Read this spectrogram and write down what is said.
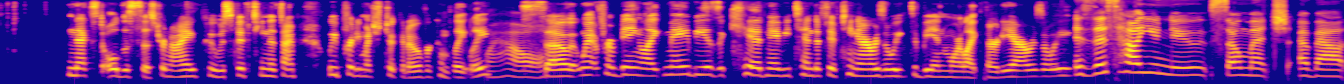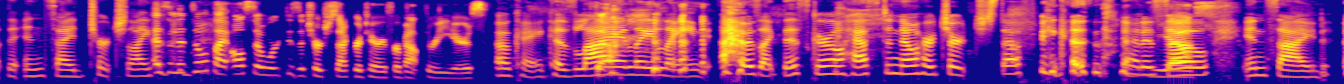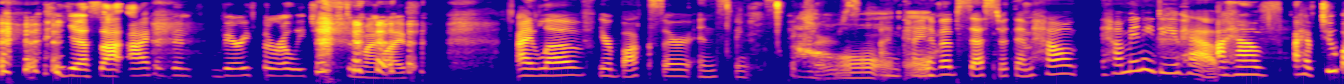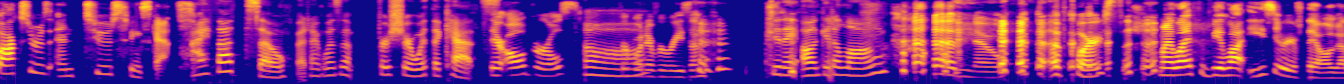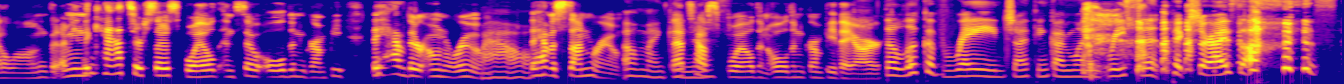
next oldest sister and I, who was 15 at the time, we pretty much took it over completely. Wow. So it went from being like maybe as a kid, maybe 10 to 15 hours a week to being more like 30 hours a week. Is this how you knew so much about the inside church life? As an adult, I also worked as a church secretary for about three years. Okay, because Lily Lane, I was like, this girl has to know her church stuff because that is so inside. yes, I, I have been very thoroughly churched in my life. I love your boxer and sphynx pictures. Oh. I'm kind Oh. of obsessed with them. How how many do you have? I have I have two boxers and two Sphynx cats. I thought so, but I wasn't for sure with the cats. They're all girls oh, for whatever reason. do they all get along? no. of course. My life would be a lot easier if they all got along, but I mean the mm. cats are so spoiled and so old and grumpy. They have their own room. wow. They have a sunroom. Oh my goodness. That's how spoiled and old and grumpy they are. the look of rage, I think on one recent picture I saw is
